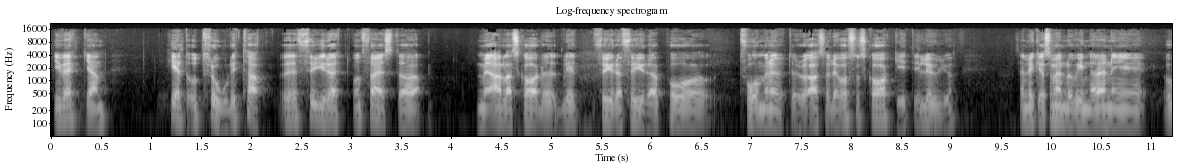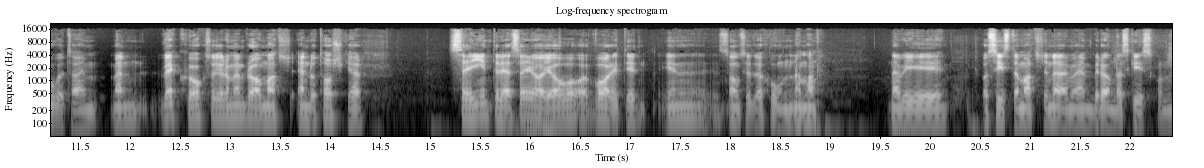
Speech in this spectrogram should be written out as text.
i veckan. Helt otroligt tapp. Eh, 4-1 mot Färjestad med alla skador. Det blev 4-4 på två minuter. Alltså det var så skakigt i Luleå. Sen lyckas de ändå vinna den i overtime. Men Växjö också gör de en bra match, ändå torskar. Säg inte det, säger jag. Jag har varit i en, i en sån situation när man... När vi på sista matchen där med den berömda skridskon,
